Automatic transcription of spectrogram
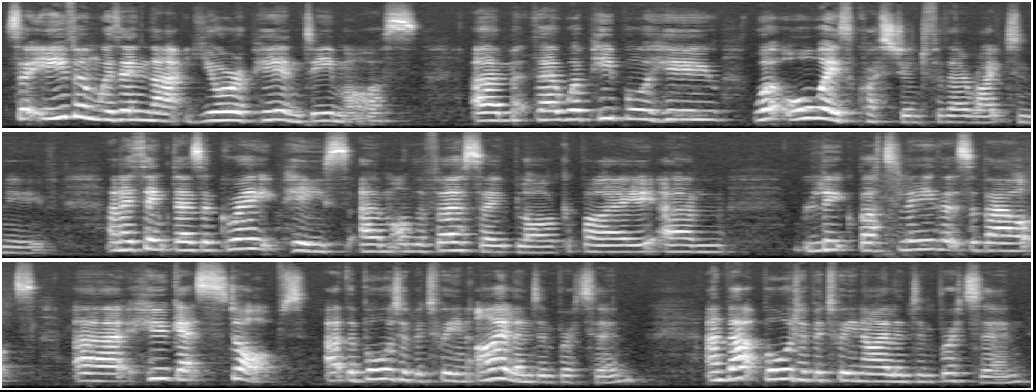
So even within that European demos, um, there were people who were always questioned for their right to move. And I think there's a great piece um, on the Verso blog by um, Luke Butterley that's about uh, who gets stopped at the border between Ireland and Britain. And that border between Ireland and Britain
